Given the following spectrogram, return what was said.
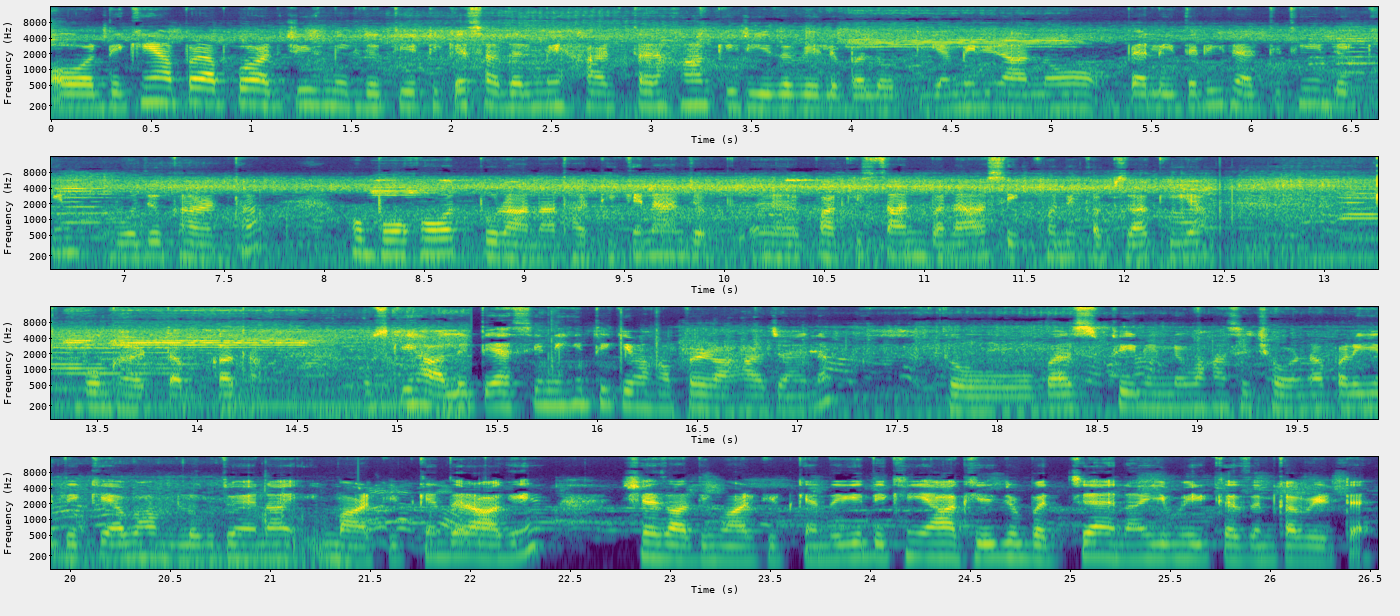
और देखिए, यहाँ पर आपको हर चीज़ मिल जाती है, ठीक है। सदर में हर तरह की चीज़ अवेलेबल होती है। मेरी नानो पहले इधर ही रहती थी, लेकिन वो जो घर था वो बहुत पुराना था, ठीक है ना? जब पाकिस्तान बना, सिखों ने कब्ज़ा किया, वो घर तब का था। उसकी हालत ऐसी नहीं थी कि वहाँ पर रहा जाए ना। तो बस फिर इन्हें वहाँ से छोड़ना पड़ा। ये देखिए, अब हम लोग जो है ना, मार्केट के अंदर आ गए शहज़ादी मार्केट के अंदर। ये देखिए आगे जो बच्चा है ना, ये मेरी कज़न का बेटा है।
